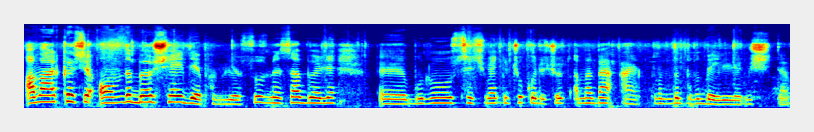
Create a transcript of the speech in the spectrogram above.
Ama arkadaşlar onda böyle şey de yapabiliyorsunuz. Mesela böyle e, bunu seçmekle çok uğraşıyoruz ama ben aklımda bunu belirlemiştim.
